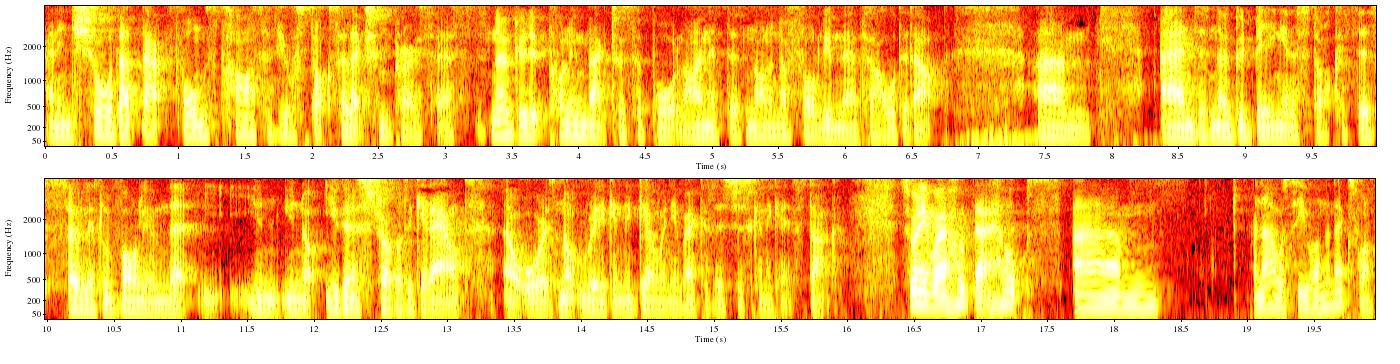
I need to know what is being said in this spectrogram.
and ensure that that forms part of your stock selection process. It's no good at pulling back to a support line if there's not enough volume there to hold it up. Um, and there's no good being in a stock if there's so little volume that you, you're, not, you're going to struggle to get out or it's not really going to go anywhere because it's just going to get stuck. So, anyway, I hope that helps. Um, and I will see you on the next one.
